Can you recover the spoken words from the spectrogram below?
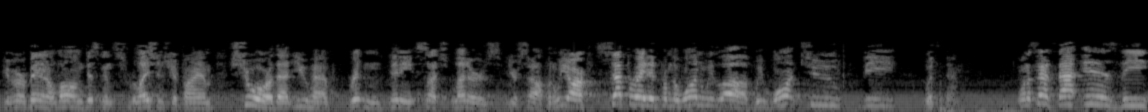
If you've ever been in a long distance relationship, I am sure that you have written many such letters yourself. When we are separated from the one we love, we want to be with them. Well, in a sense, that is the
